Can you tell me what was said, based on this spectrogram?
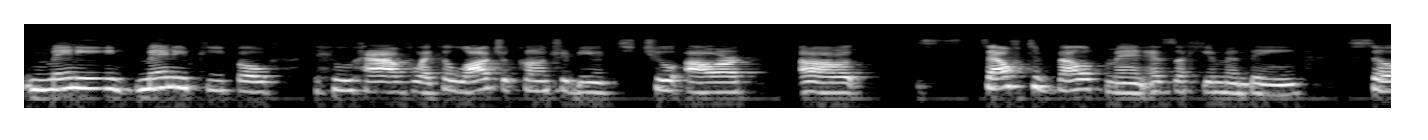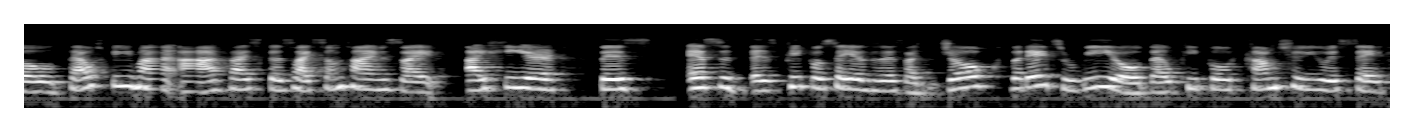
many many people who have like a lot to contribute to our uh, self development as a human being. So that would be my advice because like sometimes I I hear this as, as people say it as a joke, but it's real that people come to you and say,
